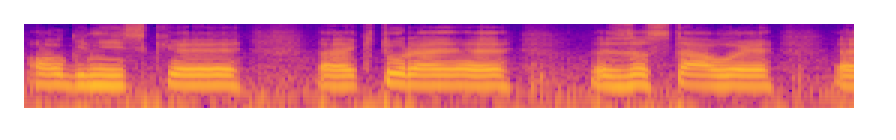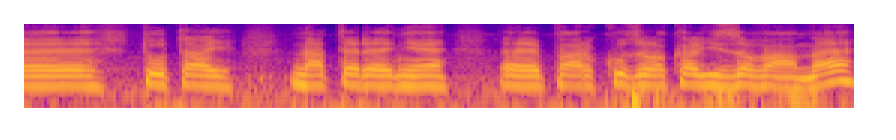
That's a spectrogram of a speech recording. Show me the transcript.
ognisk, e, które zostały tutaj na terenie parku zlokalizowane.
